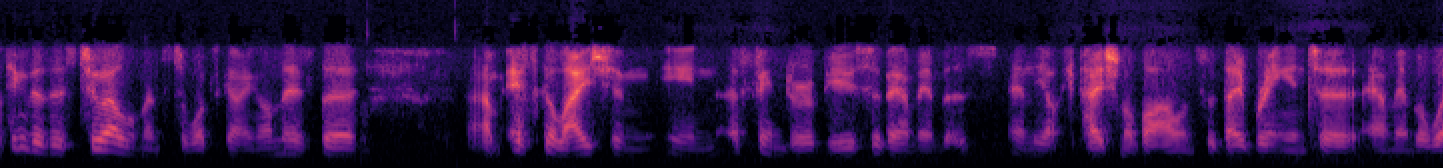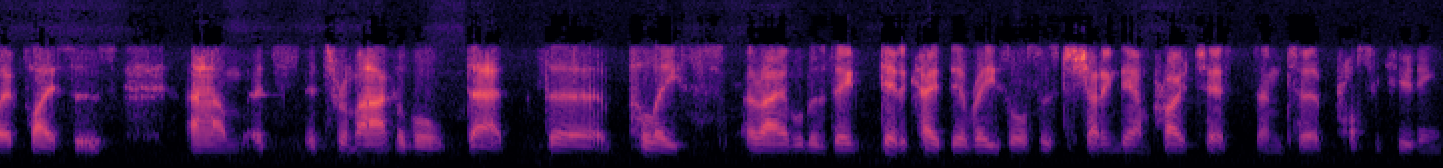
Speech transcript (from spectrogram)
I think that there's two elements to what's going on. There's the um, escalation in offender abuse of our members and the occupational violence that they bring into our member workplaces. Um, it's, it's remarkable that the police are able to de- dedicate their resources to shutting down protests and to prosecuting.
